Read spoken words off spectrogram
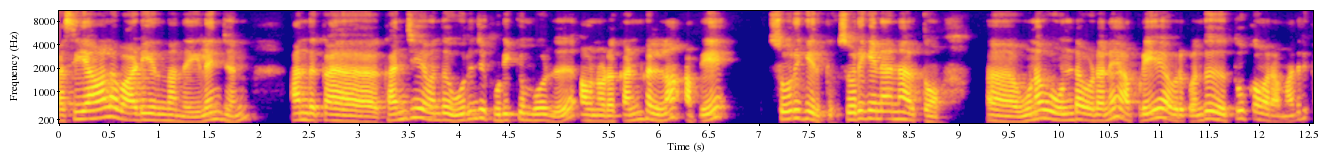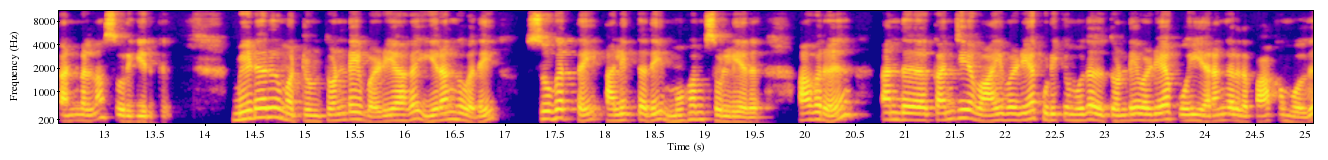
பசியால் வாடியிருந்த அந்த இளைஞன் அந்த க கஞ்சியை வந்து உறிஞ்சி குடிக்கும்போது அவனோட கண்கள்லாம் அப்படியே சொருகி இருக்கு சொருகினன்னு அர்த்தம். உணவு உண்ட உடனே அப்படியே அவருக்கு வந்து தூக்கம் வர மாதிரி கண்கள்லாம் சொருகி இருக்கு மிடறு மற்றும் தொண்டை வழியாக இறங்குவதை சுகத்தை அளித்ததை முகம் சொல்லியது. அவரு அந்த கஞ்சியை வாய் வழியாக குடிக்கும்போது அது தொண்டை வழியாக போய் இறங்குறத பார்க்கும்போது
